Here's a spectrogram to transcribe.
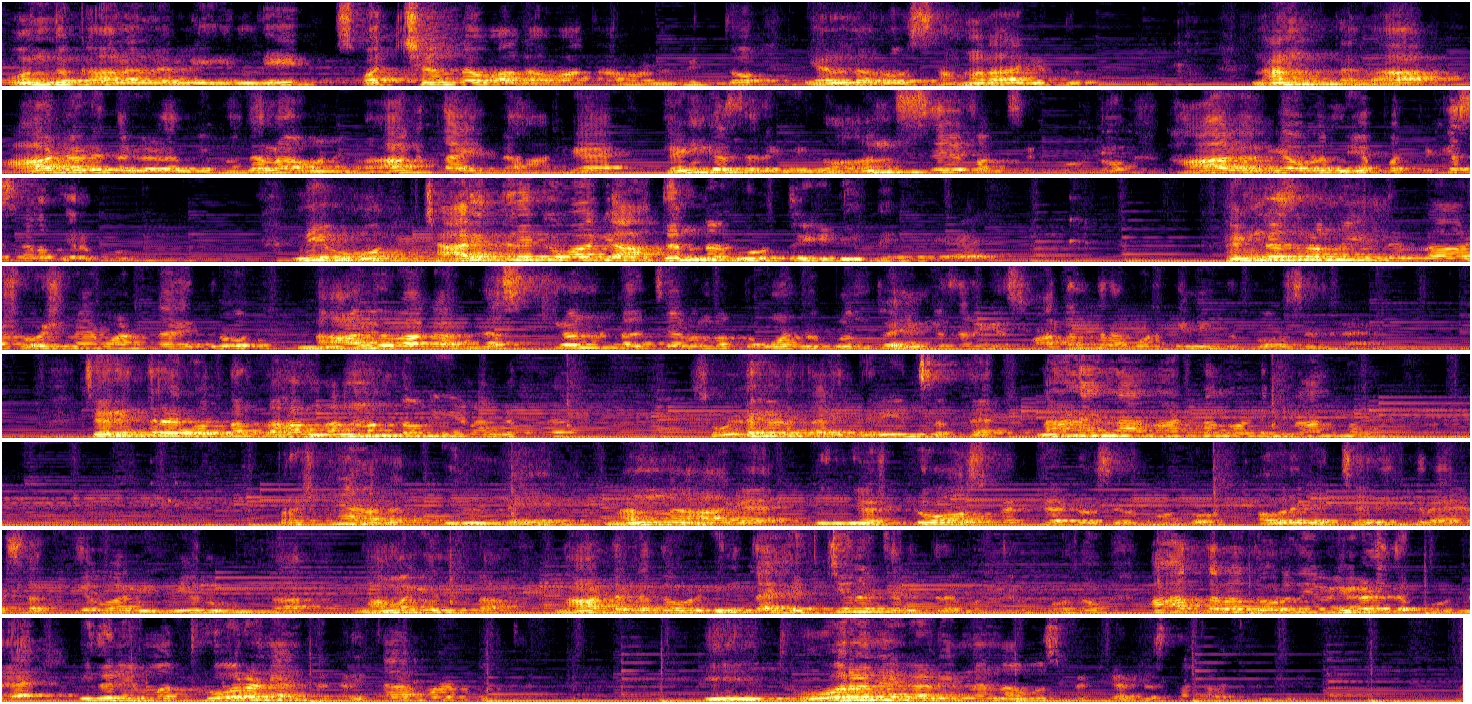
ಒಂದು ಕಾಲದಲ್ಲಿ ಇಲ್ಲಿ ಸ್ವಚ್ಛಂದವಾದ ವಾತಾವರಣವಿತ್ತು ಎಲ್ಲರೂ ಸಮರಾಗಿದ್ದರು. ನಂತರ ಆಡಳಿತಗಳಲ್ಲಿ ಬದಲಾವಣೆಗಳಾಗ್ತಾ ಇದ್ದ ಹಾಗೆ ಹೆಂಗಸರಿಗೆ ಇದು ಅನ್ಸೇಫ್ ಅನ್ಸಿರ್ಬೋದು. ಹಾಗಾಗಿ ಅವರ ನೇಪಥ್ಯಕ್ಕೆ ಸರಿದಿರ್ಬೋದು ನೀವು ಚಾರಿತ್ರಿಕವಾಗಿ ಅದನ್ನ ಗುರುತು ಹಿಡಿದೆ ಹೆಂಗಸರನ್ನ ಇಲ್ಲೆಲ್ಲ ಶೋಷಣೆ ಮಾಡ್ತಾ ಇದ್ರು. ನಾವಿವಾಗ ವೆಸ್ಟರ್ನ್ ಕಲ್ಚರ್ ಅನ್ನು ತಗೊಂಡು ಬಂದು ಹೆಂಗಸರಿಗೆ ಸ್ವಾತಂತ್ರ್ಯ ಕೊಡ್ತೀನಿ ಅಂತ ತೋರಿಸಿದ್ರೆ ಚರಿತ್ರೆ ಗೊತ್ತಂತಹ ನನ್ನಂತವನಿಗೆ ಏನಾಗುತ್ತೆ? ಸುಳ್ಳು ಹೇಳ್ತಾ ಇದ್ದೀರಿ ಅನ್ಸುತ್ತೆ. ನಾಳೆ ನಾ ನಾಟಕ ನೋಡ್ಲಿಕ್ಕೆ ನಾನು ಪ್ರಶ್ನೆ ಆದ ಇಲ್ಲೇ. ನನ್ನ ಹಾಗೆ ಇನ್ನೆಷ್ಟೋ ಸ್ಪೆಕ್ಟೇಟರ್ಸ್ ಇರ್ಬೋದು. ಅವರಿಗೆ ಚರಿತ್ರೆ ಸತ್ಯವಾಗಿ ಏನು ಅಂತ ನಮಗಿಂತ ನಾಟಕದವರಿಗಿಂತ ಹೆಚ್ಚಿನ ಚರಿತ್ರೆ ಗೊತ್ತಿರ್ಬೋದು ಆ ತರದವರು ನೀವು ಹೇಳಿದ ಕೂಡಲೇ ಇದು ನಿಮ್ಮ ಧೋರಣೆ ಅಂತ ಕರಿತಾ ಹೊರಟು ಈ ಧೋರಣೆಗಳಿಂದ ನಾವು ಸ್ಪೆಕ್ಟೇಟರ್ಸ್ನ ಕಳ್ಕೊಂತೀವಿ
